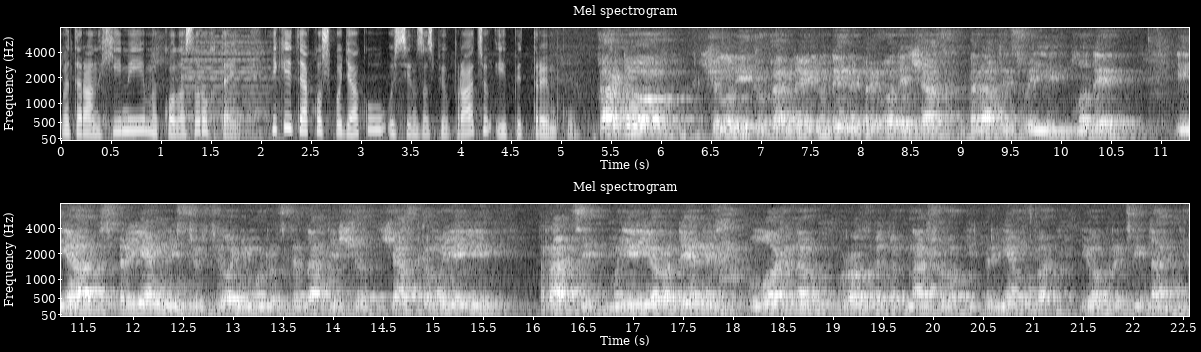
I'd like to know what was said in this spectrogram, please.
ветеран хімії Микола Сорохтей, який також подякував усім за співпрацю і підтримку. Кожного чоловіка, кожної людини приходить час збирати свої плоди. І я з приємністю сьогодні можу сказати, що частка моєї праці, моєї родини вложена в розвиток нашого підприємства його процвітання.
